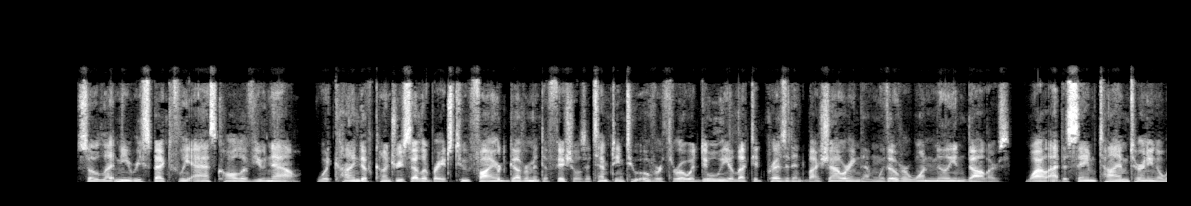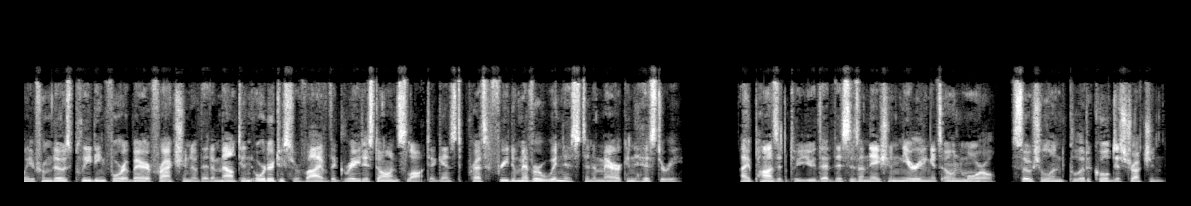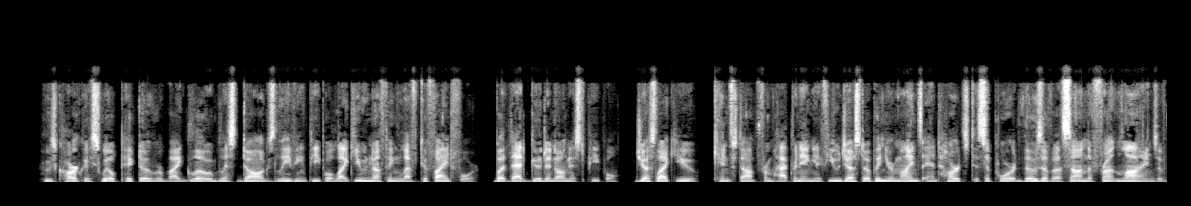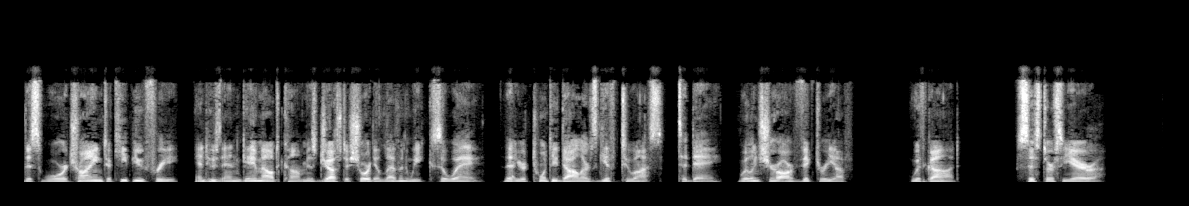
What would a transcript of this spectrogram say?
So let me respectfully ask all of you now, what kind of country celebrates two fired government officials attempting to overthrow a duly elected president by showering them with over $1 million? While at the same time turning away from those pleading for a bare fraction of that amount in order to survive the greatest onslaught against press freedom ever witnessed in American history. I posit to you that this is a nation nearing its own moral, social and political destruction, whose carcass will picked over by globalist dogs leaving people like you nothing left to fight for, but that good and honest people, just like you, can stop from happening if you just open your minds and hearts to support those of us on the front lines of this war trying to keep you free, and whose endgame outcome is just a short 11 weeks away, that your $20 gift to us, today, will ensure our victory of. With God. Sister Sierra.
